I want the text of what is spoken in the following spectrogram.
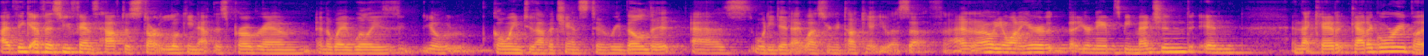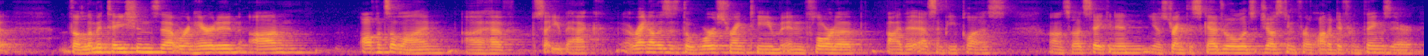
I think FSU fans have to start looking at this program and the way Willie's you know going to have a chance to rebuild it as what he did at Western Kentucky at USF. And I don't know you want to hear that your name is being mentioned in in that category, but the limitations that were inherited on offensive line uh, have set you back. Right now, this is the worst ranked team in Florida by the S and P Plus. Uh, so that's taking in you know strength of schedule. It's adjusting for a lot of different things there,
